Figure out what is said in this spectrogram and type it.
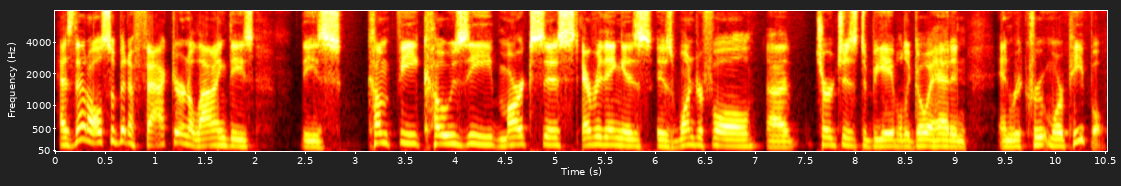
Has that also been a factor in allowing these these comfy, cozy, Marxist, everything is is wonderful uh, churches to be able to go ahead and and recruit more people.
